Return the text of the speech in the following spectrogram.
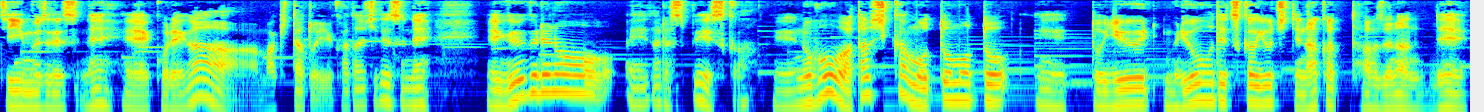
Teams ですね。えー、これが、まあ、来たという形ですね。えー、Google の、えー、誰スペースか、えー、の方は確かもともと、えっ、と、いう無料で使う余地ってなかったはずなんで、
